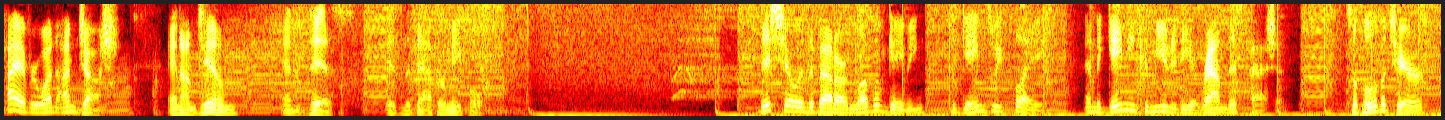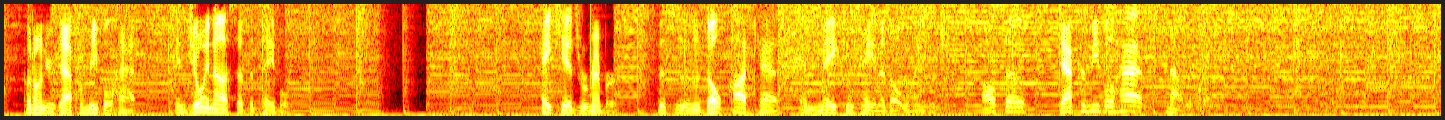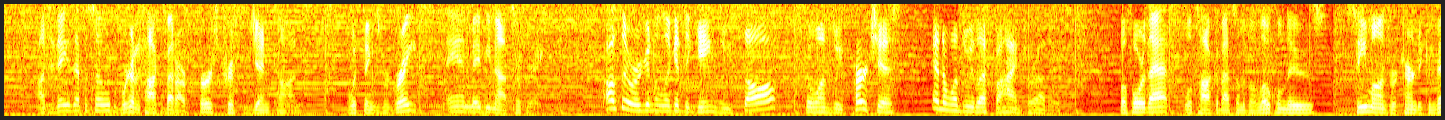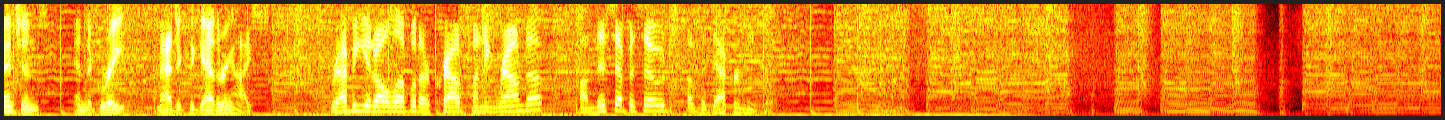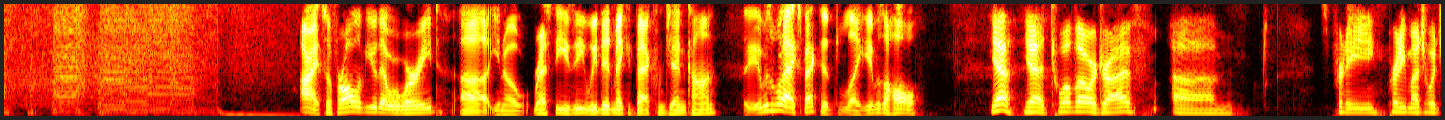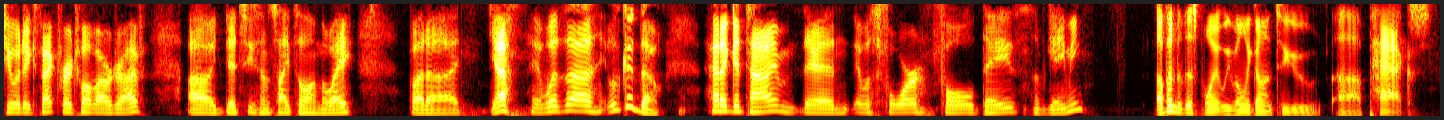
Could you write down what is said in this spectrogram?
Hi, everyone. I'm Josh. And I'm Jim, and this is the Dapper Meeple. This show is about our love of gaming, the games we play, and the gaming community around this passion. So pull up a chair, put on your Dapper Meeple hat, and join us at the table. Hey, kids, remember, this is an adult podcast and may contain adult language. Also, Dapper Meeple hat not required. On today's episode, we're going to talk about our first trip to Gen Con, what things were great and maybe not so great. Also, we're going to look at the games we saw, the ones we purchased, and the ones we left behind for others. Before that, we'll talk about some of the local news, CMON's return to conventions, and the great Magic the Gathering heist. Wrapping it all up with our crowdfunding roundup on this episode of the Dapper Meeple. All right, so for all of you that were worried, uh, you know, rest easy. We did make it back from Gen Con. It was what I expected. Like, it was a haul. Yeah, yeah, 12 hour drive. Um, it's pretty pretty much what you would expect for a 12 hour drive. Uh, did see some sights along the way, but uh, yeah, it was uh, it was good though. Had a good time. Then it was four full days of gaming. Up until this point, we've only gone to uh, PAX,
